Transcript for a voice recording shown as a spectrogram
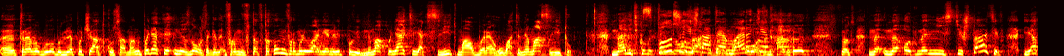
е, треба було б для початку саме. Ну, поняття, ні, знову ж таки, форм, в, в такому формулюванні я не відповім. Нема поняття, як світ мав би реагувати. Нема світу. Навіть колективного Сполучені Штати. Америки. От, от, на, на, от на місці штатів я б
